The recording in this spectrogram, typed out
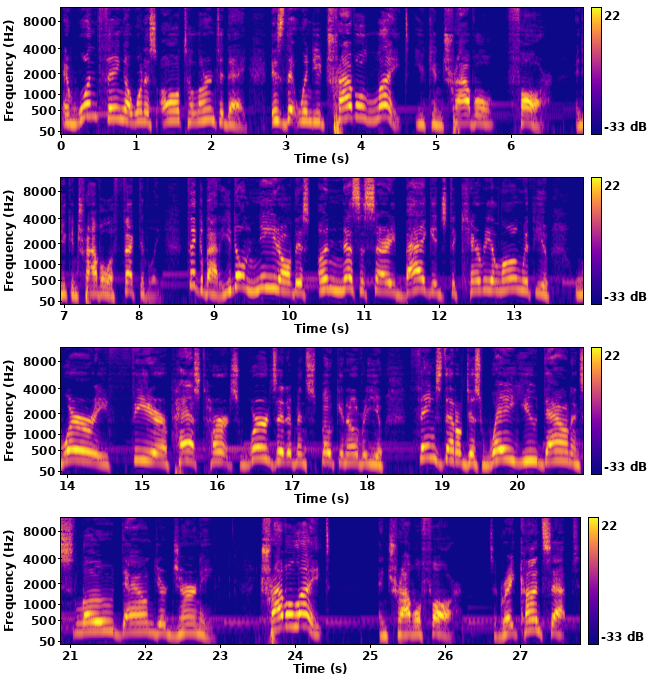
And one thing I want us all to learn today is that when you travel light, you can travel far and you can travel effectively. Think about it. You don't need all this unnecessary baggage to carry along with you. Worry, fear, past hurts, words that have been spoken over you, things that'll just weigh you down and slow down your journey. Travel light and travel far. It's a great concept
